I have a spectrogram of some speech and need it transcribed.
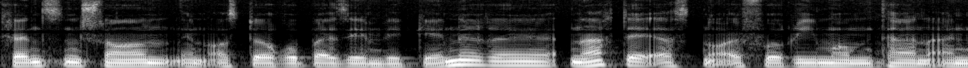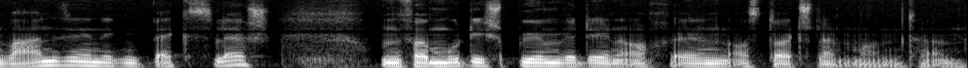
Grenzen schauen. In Osteuropa sehen wir generell nach der ersten Euphorie momentan einen wahnsinnigen Backslash und vermutlich spüren wir den auch in Ostdeutschland momentan.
